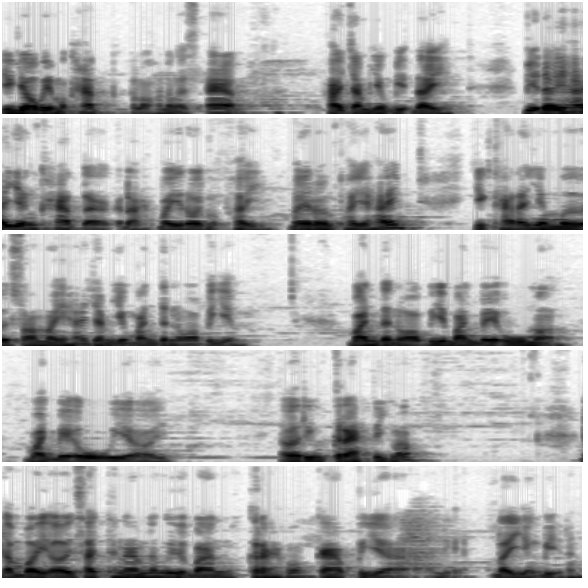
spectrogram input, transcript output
យើងយកវាមកខាត់កន្លោះហ្នឹងឲ្យស្អាតហើយចាំយើងបៀកដីបៀកដីហើយយើងខាត់กระดาษ320 320ហើយយើងខាត់ហើយយើងមើលសមអីហើយចាំយើងបាញ់តំណវា បាញ់ទៅនរវាបាញ់បេអ៊ូមកបាញ់បេអ៊ូវាឲ្យឲ្យរៀងក្រាស់តិចមកដើម្បីឲ្យសាច់ថ្នាំហ្នឹងវាបានក្រាស់ផងការពារនេះដីយ៉ាងបៀកហ្នឹង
